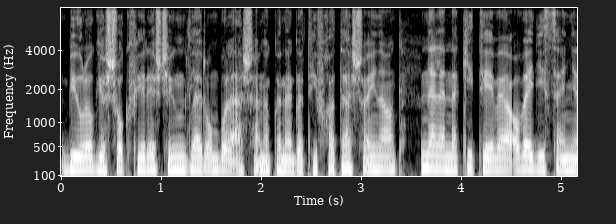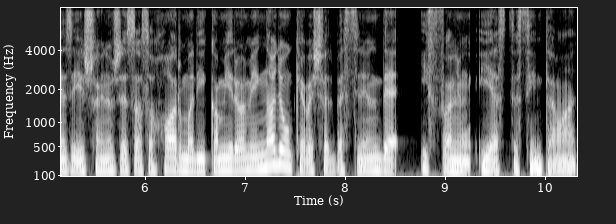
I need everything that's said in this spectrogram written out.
biológiai sokféleségünk lerombolásának a negatív hatásainak, ne lenne kitéve a vegyi szennyezés, sajnos ez az a harmadik, amiről még nagyon keveset beszélünk, de iszonyú ijesztő szinten van.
